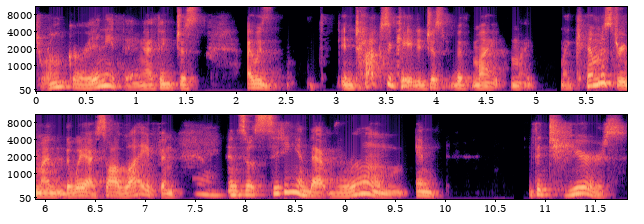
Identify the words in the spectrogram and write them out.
drunk or anything. I think just I was intoxicated just with my my my chemistry, my the way I saw life. And and so sitting in that room and the tears,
